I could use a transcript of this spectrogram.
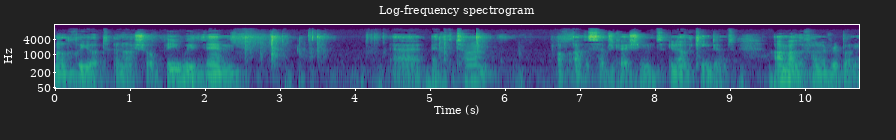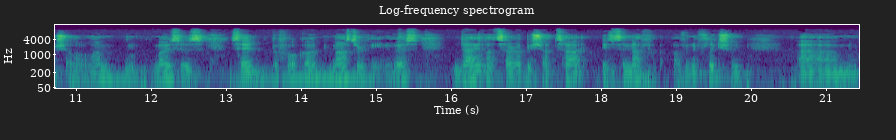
malchuyot, and I shall be with them uh, at the time of other subjugations in other kingdoms. Amar Lefanav Ribbon. Moses said before God, Master of the universe, Dai Latzara Bishata, it's enough of an affliction. Um,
